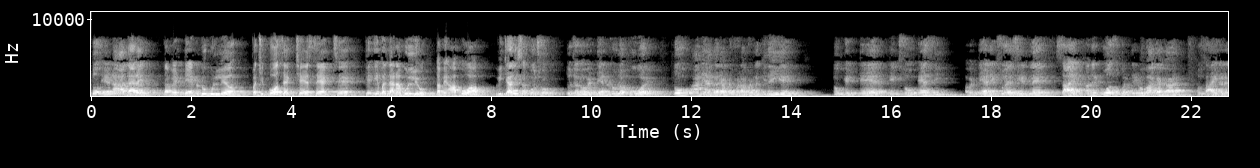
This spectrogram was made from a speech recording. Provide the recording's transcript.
તો એના આધારે તમે tan નું મૂલ્ય, પછી cosec છે, sec છે, કે એ બધાના મૂલ્યો તમે આપોઆપ વિચારી શકો છો. તો ચલો હવે tan નું લખવું હોય તો આને આધારે આપણે ફટાફટ લખી દઈએ. તો કે tan 180 હવે tan 180 એટલે sin અને cos બંનેનો ભાગાકાર. તો sin અને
